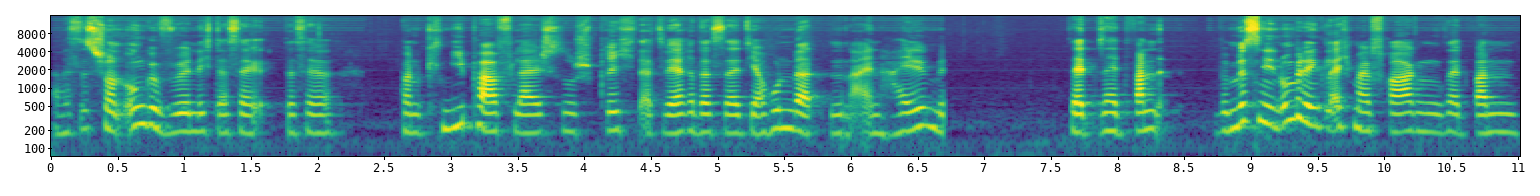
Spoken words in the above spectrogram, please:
Aber es ist schon ungewöhnlich, dass er, dass er von Knieperfleisch so spricht, als wäre das seit Jahrhunderten ein Heilmittel. Seit, seit wann, wir müssen ihn unbedingt gleich mal fragen, seit wann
